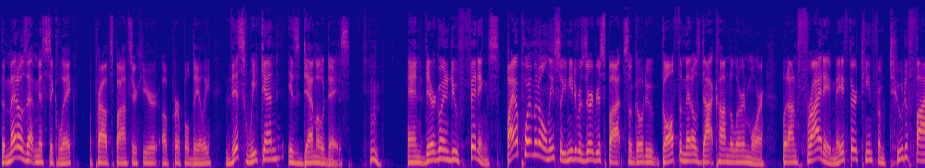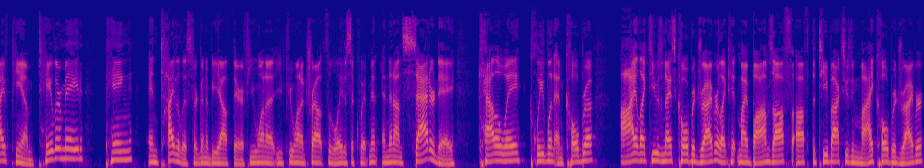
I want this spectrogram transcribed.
the Meadows at Mystic Lake, a proud sponsor here of Purple Daily, this weekend is demo days. And they're going to do fittings by appointment only, so you need to reserve your spot. So go to golfthemeadows.com to learn more. But on Friday, May 13th from 2 to 5 p.m., TaylorMade, Ping, and Titleist are going to be out there if you want to if you want to try out the latest equipment. And then on Saturday, Callaway, Cleveland, and Cobra. I like to use a nice Cobra driver, like hit my bombs off off the tee box using my Cobra driver.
